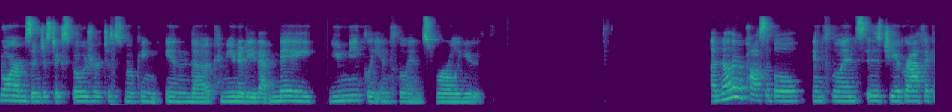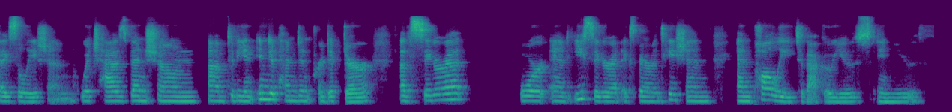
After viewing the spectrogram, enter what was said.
norms and just exposure to smoking in the community that may uniquely influence rural youth. Another possible influence is geographic isolation, which has been shown um, to be an independent predictor of cigarette or and e-cigarette experimentation and poly tobacco use in youth.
